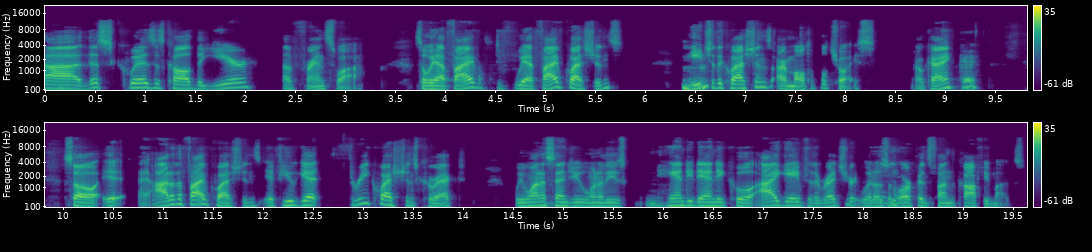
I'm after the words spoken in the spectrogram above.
uh this quiz is called the year of Francois. So we have five we have five questions. Mhm. Each of the questions are multiple choice. Okay. Okay. So it, out of the five questions, if you get three questions correct, we want to send you one of these handy dandy cool I gave to the Red Shirt Widows and Orphans Fund coffee mugs.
